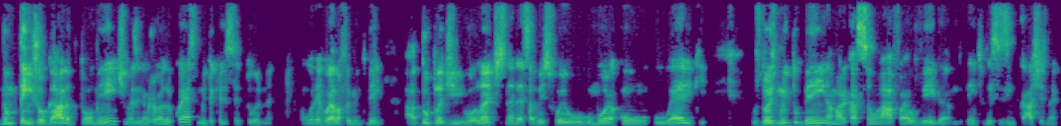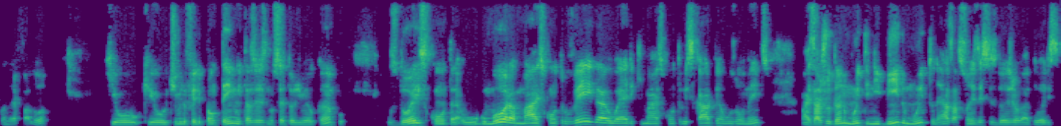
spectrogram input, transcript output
não tem jogado atualmente, mas ele é um jogador que conhece muito aquele setor, né? O Orejuela foi muito bem. A dupla de volantes, né? Dessa vez foi o Hugo Moura com o Eric. Os dois muito bem na marcação a Rafael Veiga, dentro desses encaixes, né? Que o André falou. Que o, que o time do Felipão tem muitas vezes no setor de meio campo os dois contra o Hugo Moura, mais contra o Veiga, o Eric mais contra o Scarpa em alguns momentos, mas ajudando muito, inibindo muito né, as ações desses dois jogadores.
